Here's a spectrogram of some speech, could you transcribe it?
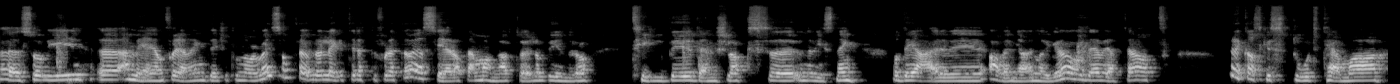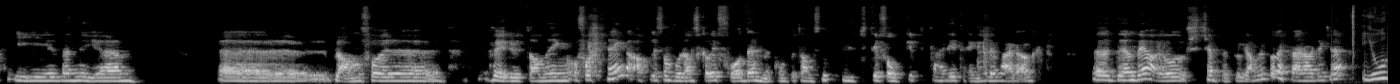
Eh, så vi eh, er med i en forening, Digital Norway, som prøver å legge til rette for dette. Og jeg ser at det er mange aktører som begynner å tilby den slags undervisning. Og det er vi avhengig av i Norge, og det vet jeg at det er et ganske stort tema i den nye Eh, planen for eh, høyere utdanning og forskning. At liksom, hvordan skal vi få denne kompetansen ut til folket der de trenger det hver dag. Eh, DNB har jo kjempeprogrammer på dette, har de ikke det? Jo,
